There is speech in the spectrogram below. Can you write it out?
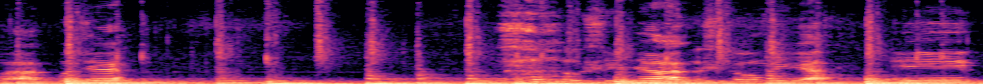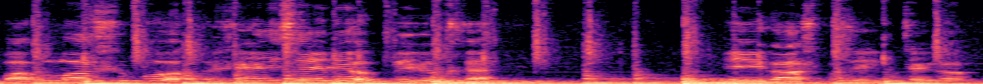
Bak bu şey. Шедяга, что у меня? И баба Маша Бог. Женя Серег, береха. И Гашпузы, чего?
